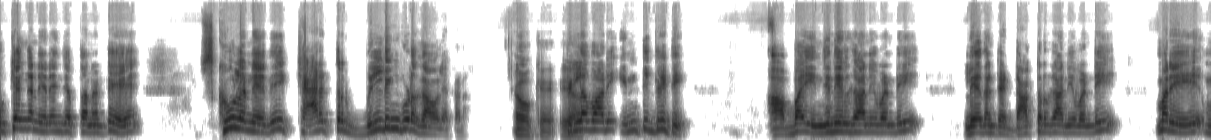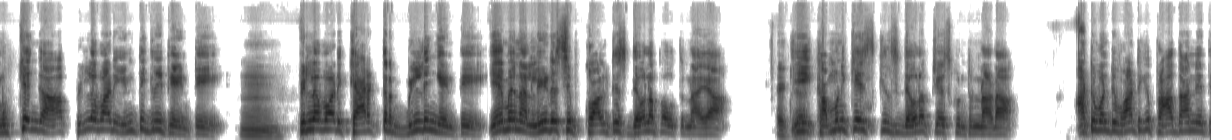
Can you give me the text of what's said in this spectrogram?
ముఖ్యంగా నేనేం చెప్తానంటే స్కూల్ అనేది క్యారెక్టర్ బిల్డింగ్ కూడా కావాలి అక్కడ. ఓకే పిల్లవాడి ఇంటిగ్రిటీ ఆ అబ్బాయి ఇంజనీర్ కానివ్వండి లేదంటే డాక్టర్ కానివ్వండి మరి ముఖ్యంగా పిల్లవాడి ఇంటిగ్రిటీ ఏంటి? పిల్లవాడి క్యారెక్టర్ బిల్డింగ్ ఏంటి? ఏమైనా లీడర్షిప్ క్వాలిటీస్ డెవలప్ అవుతున్నాయా? ఈ. కమ్యూనికేషన్ స్కిల్స్ డెవలప్ చేసుకుంటున్నాడా? అటువంటి వాటికి ప్రాధాన్యత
